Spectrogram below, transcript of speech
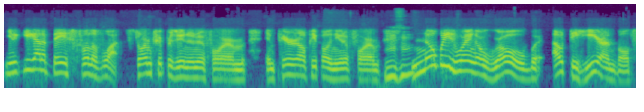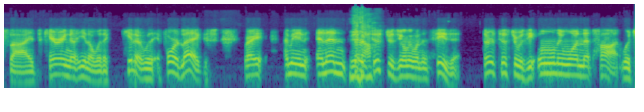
You you got a base full of what? Stormtroopers in uniform, Imperial people in uniform. Mm-hmm. Nobody's wearing a robe out to here on both sides, carrying a you know with a kid with four legs, right? I mean, and then third Yeah. sister's the only one that sees it. Third sister was the only one that saw it, which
